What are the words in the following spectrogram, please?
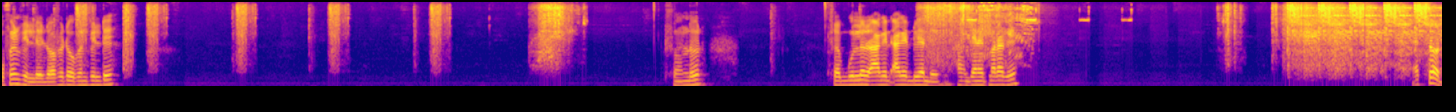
ওপেন ফিল্ডে ড্রপ এটা ওপেন ফিল্ডে সুন্দর। সবগুলোর আগে আগে ডুয়া দে। হ্যাঁ গ্যানেট মার আগে। এক শট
